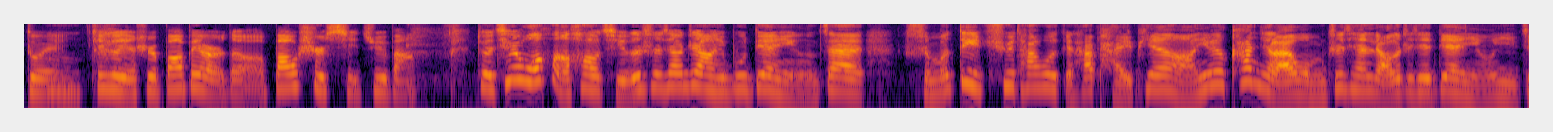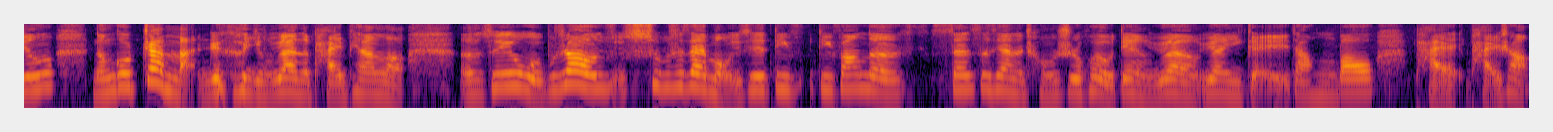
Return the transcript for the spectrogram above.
对，这个也是包贝尔的包式喜剧吧？对，其实我很好奇的是，像这样一部电影，在什么地区它会给它排片啊？因为看起来我们之前聊的这些电影已经能够占满这个影院的排片了，呃，所以我不知道是不是在某一些地地方的三四线的城市会有电影院愿意给大红包排排上。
